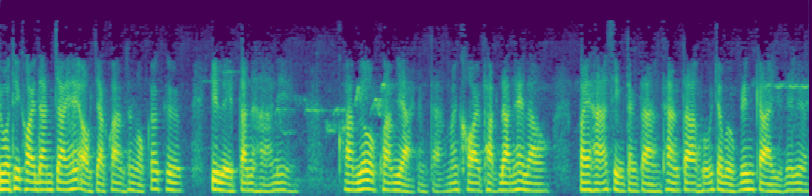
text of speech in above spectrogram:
ตัวที่คอยดันใจให้ออกจากความสงบก็คือกิเลสตัณหานี่ ความโลภความอยากต่างๆ มันคอยผลักดันให้เราไปหาสิ่งต่างๆ ทางตาหูจมูกลิ้นกายอยู่เรื่อย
